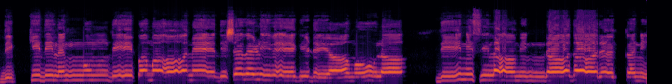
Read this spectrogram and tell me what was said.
ദിക്കിതിലെങ്ങും ദീപമഹാനെ ദിശ വെളിവേകിടയാ മൗല. ദീനിസിലാമിന്റാധാരക്കനി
